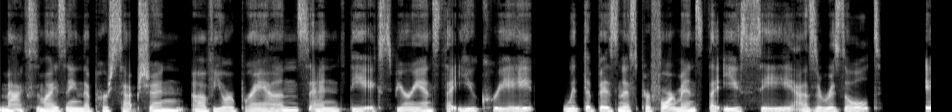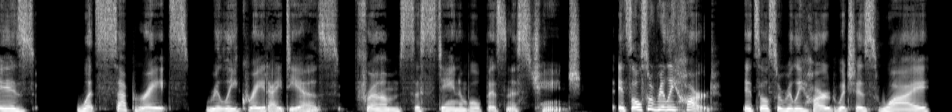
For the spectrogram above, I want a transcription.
maximizing the perception of your brands and the experience that you create with the business performance that you see as a result is what separates really great ideas from sustainable business change. It's also really hard. It's also really hard, which is why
